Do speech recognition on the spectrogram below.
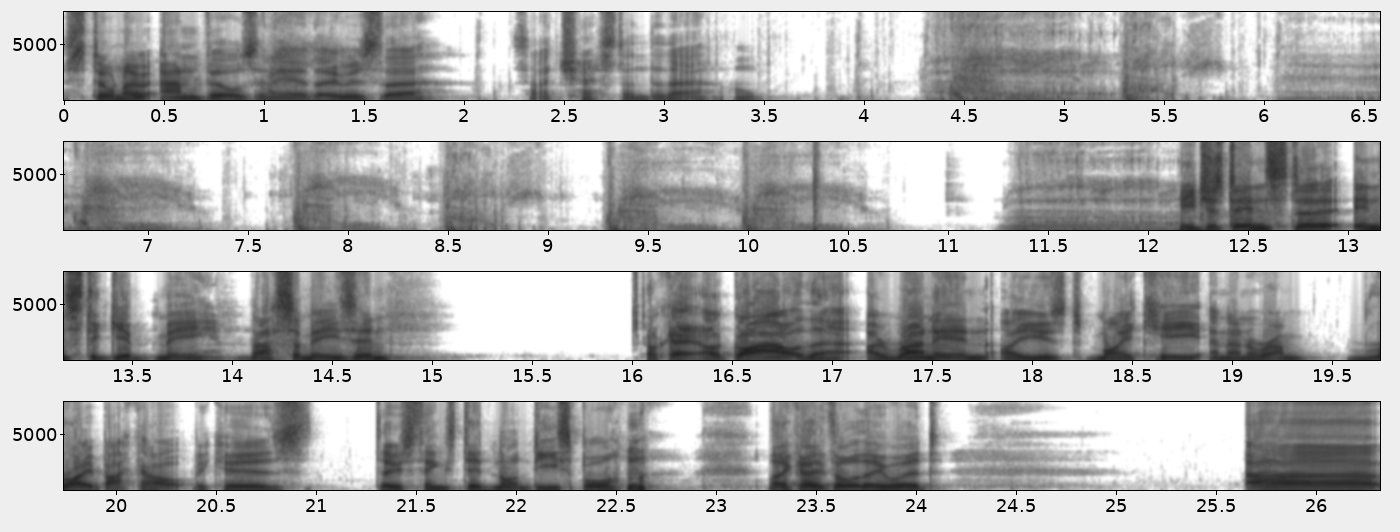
Still no anvils in here, though, is there? Is that a chest under there? Oh. He just insta insta gibbed me. That's amazing. Okay, I got out of there. I ran in, I used my key, and then I ran right back out because those things did not despawn like I thought they would. Uh,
